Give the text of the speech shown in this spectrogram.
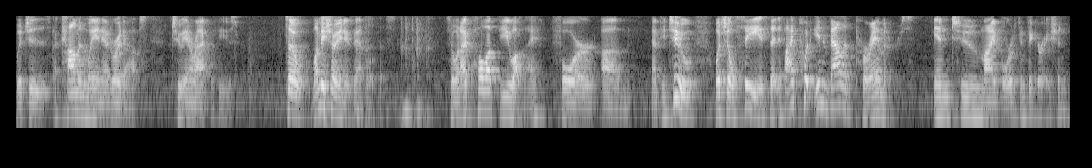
which is a common way in Android apps to interact with the user. So let me show you an example of this. So when I pull up the UI for um, MP2, what you'll see is that if I put invalid parameters into my board configuration,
